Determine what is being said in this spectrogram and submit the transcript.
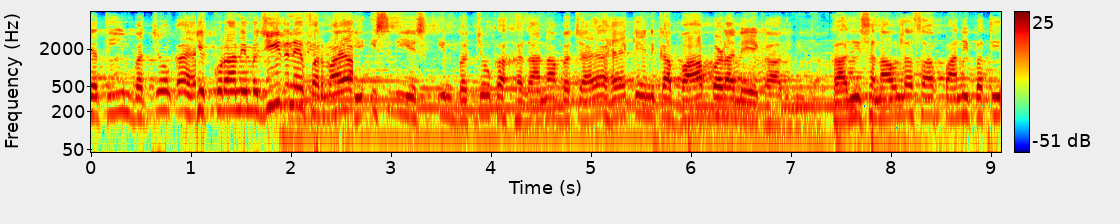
यतीम बच्चों का है। ये कुरान मजीद ने फरमाया इसलिए इन बच्चों का खजाना बचाया है कि इनका बाप बड़ा नेक आदमी। काजी सनाउल्ला साहब पानीपति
